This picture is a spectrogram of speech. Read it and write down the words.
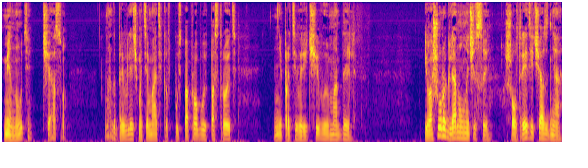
минуте, часу? Надо привлечь математиков, пусть попробуют построить непротиворечивую модель. Ивашура глянул на часы. Шел третий час дня,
